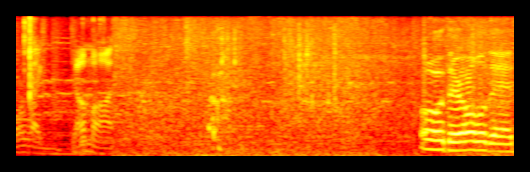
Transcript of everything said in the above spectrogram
Or like dumbass. Oh, they're all dead.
